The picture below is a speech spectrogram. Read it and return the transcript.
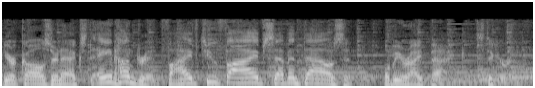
Your calls are next 800 525 7000. We'll be right back. Stick around.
